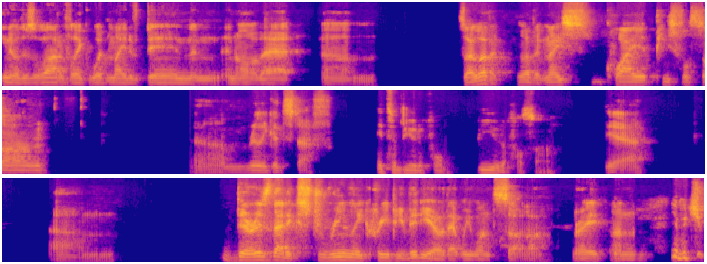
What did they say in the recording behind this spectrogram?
you know there's a lot of like what might have been and and all of that um so i love it love it nice quiet peaceful song um really good stuff It's a beautiful, beautiful song. yeah um there is that extremely creepy video that we once saw right on Yeah, but you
